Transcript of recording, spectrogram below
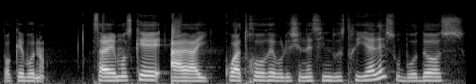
Porque, bueno, sabemos que hay cuatro revoluciones industriales, hubo dos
